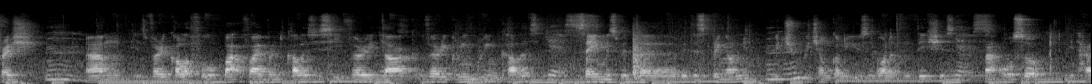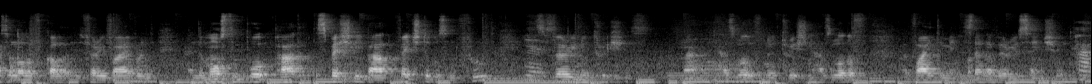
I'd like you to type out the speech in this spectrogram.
fresh. Mm. Um, it's very colorful, vi- vibrant colors. You see very Yes. dark, very green green colors. Yes. Same as with the with the spring onion, which Mhm. which I'm going to use in one of the dishes. Yes. But also it has a lot of color. It's very vibrant, and the most important part, especially about vegetables and fruit, Yes. it's very nutritious. Uh, it has a lot of nutrition, has a lot of uh, vitamins that are very essential. ค่ะ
